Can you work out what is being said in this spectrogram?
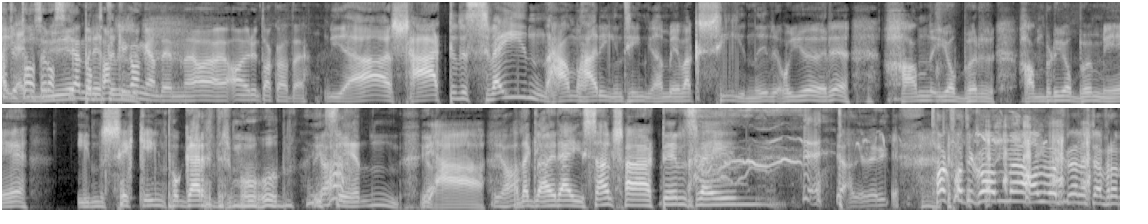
kan du ta oss raskt gjennom tankegangen din eh, rundt akkurat det. Ja, Charter-Svein, han har ingenting med vaksiner å gjøre. Han jobber Han burde jobbe med innsjekking på Gardermoen Ja. isteden. Ja. Ja. Han er glad i reise, han Charter-Svein. Ja, det er riktig. Takk for at du kom, eh, Halvor Krellerstein fra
